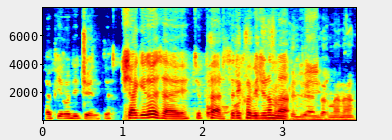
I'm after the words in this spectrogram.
è pieno di gente. Shaki, dove sei? Ti ho Oh, perso, eri qua vicino a me. Anche gli Enderman, eh.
